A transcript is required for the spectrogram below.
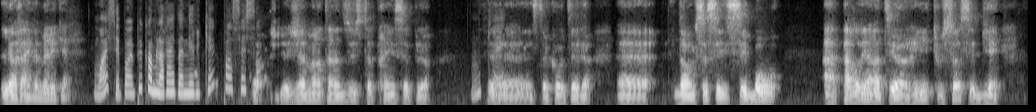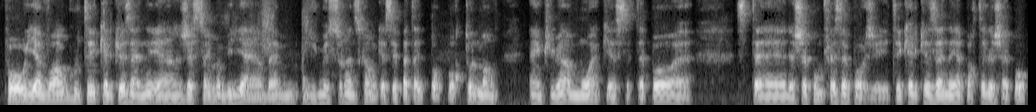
Le rêve américain? Oui, c'est pas un peu comme le rêve américain de penser ça? Je n'ai jamais entendu ce principe-là, euh, ce côté-là. Euh, donc, ça, c'est beau à parler en théorie, tout ça, c'est bien. Pour y avoir goûté quelques années en gestion immobilière, ben, je me suis rendu compte que c'est peut-être pas pour tout le monde, incluant moi, que c'était pas. euh, le chapeau me faisait pas. J'ai été quelques années à porter le chapeau.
